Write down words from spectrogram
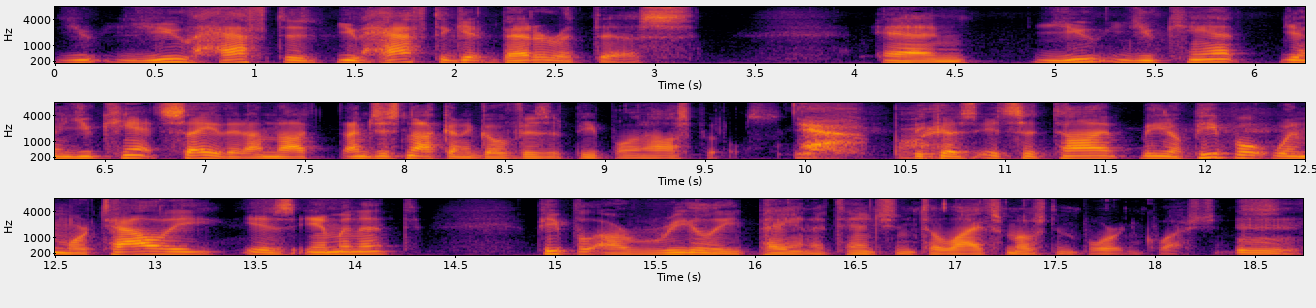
you you have to you have to get better at this and you you can't you know you can't say that I'm not I'm just not going to go visit people in hospitals Yeah. Boy. because it's a time you know people when mortality is imminent people are really paying attention to life's most important questions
